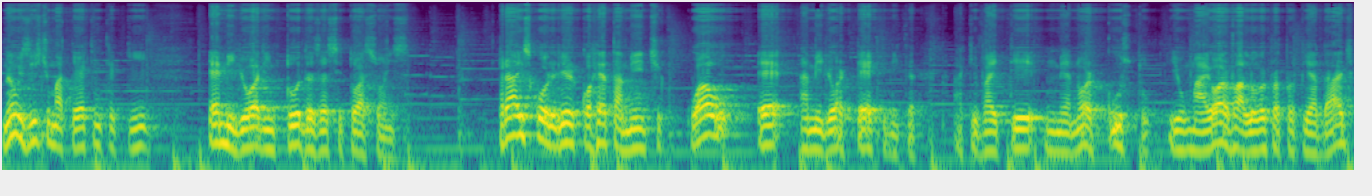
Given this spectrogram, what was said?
não existe uma técnica que é melhor em todas as situações. Para escolher corretamente qual é a melhor técnica, a que vai ter um menor custo e um maior valor para a propriedade,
